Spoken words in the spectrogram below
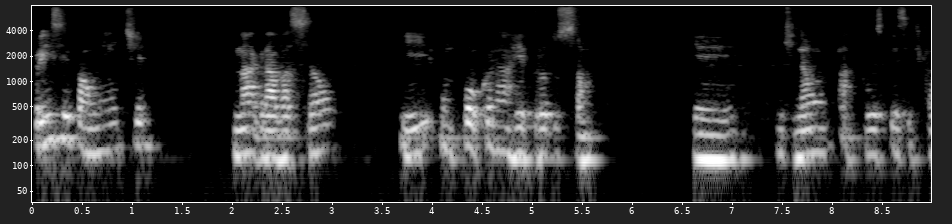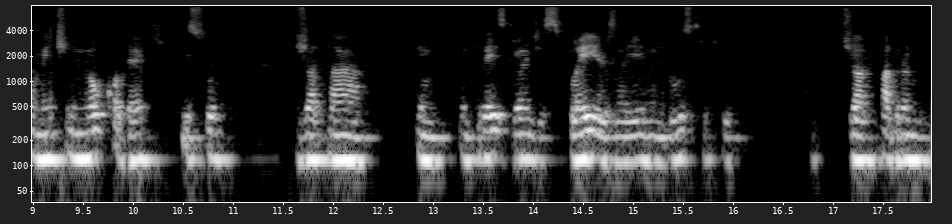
principalmente na gravação e um pouco na reprodução. E a gente não atua especificamente no codec, isso já está, tem, tem, três grandes players aí na indústria que, que já padrão,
